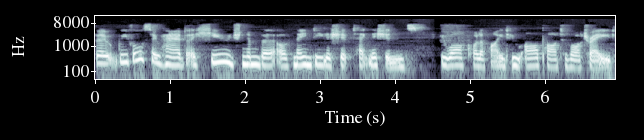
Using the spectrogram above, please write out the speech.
But we've also had a huge number of main dealership technicians who are qualified, who are part of our trade,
